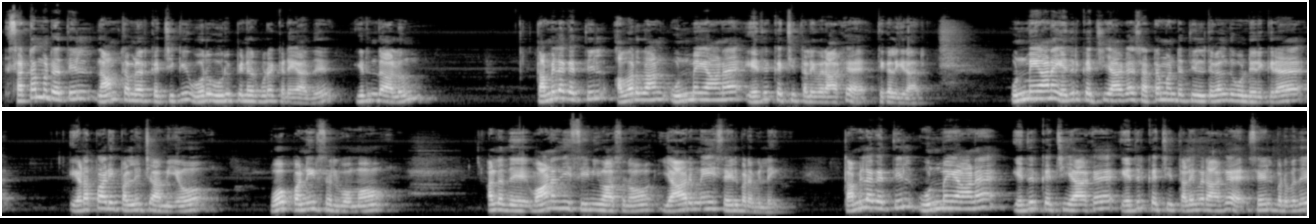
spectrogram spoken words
சட்டமன்றத்தில் நாம் தமிழர் கட்சிக்கு ஒரு உறுப்பினர் கூட கிடையாது. இருந்தாலும் தமிழகத்தில் அவர்தான் உண்மையான எதிர்க்கட்சி தலைவராக திகழ்கிறார். உண்மையான எதிர்க்கட்சியாக சட்டமன்றத்தில் திகழ்ந்து கொண்டிருக்கிற எடப்பாடி பழனிசாமியோ ஓ பன்னீர்செல்வமோ அல்லது வானதி சீனிவாசனோ யாருமே செயல்படவில்லை. தமிழகத்தில் உண்மையான எதிர்க்கட்சியாக எதிர்க்கட்சி தலைவராக செயல்படுவது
